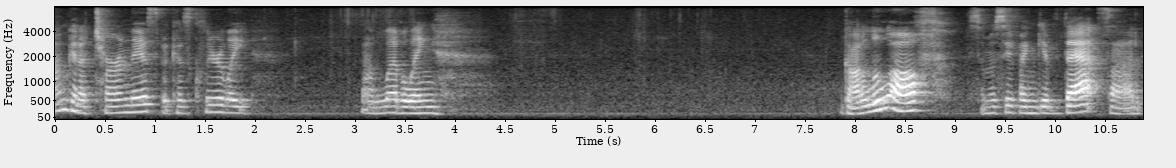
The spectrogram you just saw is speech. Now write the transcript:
I'm going to turn this because clearly my leveling got a little off. So I'm going to see if I can give that side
